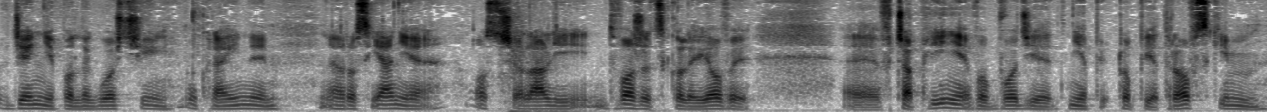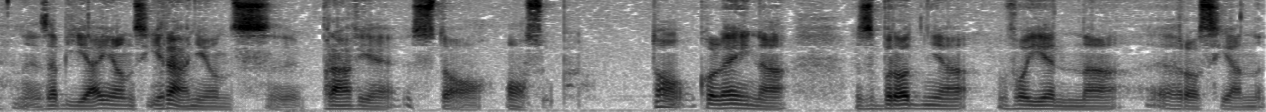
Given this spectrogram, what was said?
W Dzień Niepodległości Ukrainy Rosjanie ostrzelali dworzec kolejowy e, w Czaplinie w obwodzie dniepropietrowskim, zabijając i raniąc e, prawie 100 osób. To kolejna zbrodnia wojenna Rosjan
